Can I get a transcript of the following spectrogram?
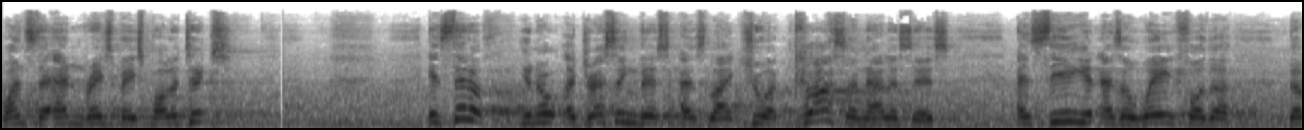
wants to end race based politics? Instead of, you know, addressing this as like through a class analysis and seeing it as a way for the, the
